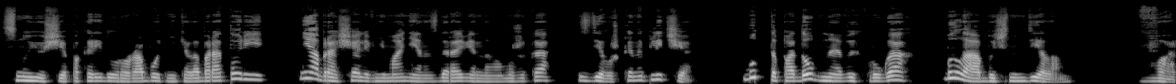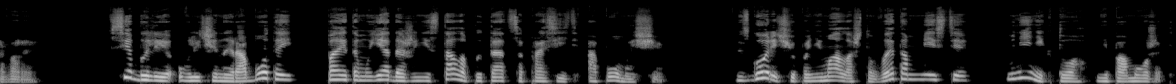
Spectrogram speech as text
Снующие по коридору работники лаборатории не обращали внимания на здоровенного мужика с девушкой на плече, будто подобное в их кругах было обычным делом. Варвары. Все были увлечены работой, поэтому я даже не стала пытаться просить о помощи. С горечью понимала, что в этом месте мне никто не поможет.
